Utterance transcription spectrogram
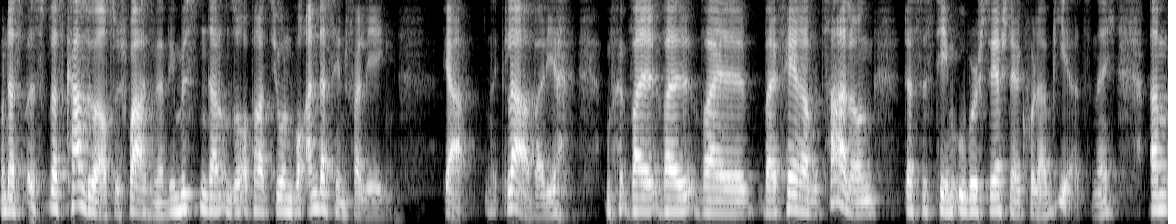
Und das, ist, das kam sogar auch zu Spaß. Wir müssten dann unsere Operationen woanders hin verlegen. Ja, klar, weil, ihr, weil, weil, weil bei fairer Bezahlung das System Uber sehr schnell kollabiert. Nicht? Ähm,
